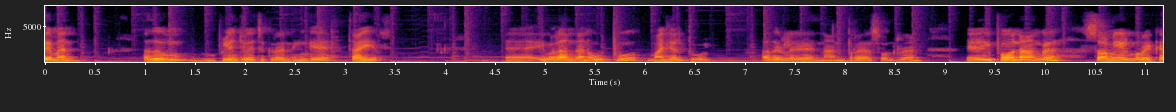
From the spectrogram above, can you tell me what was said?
லெமன் அதுவும் பிழிஞ்சு வச்சுக்கிறேன். இங்கே தயிர். இவ்வளோ தானே. உப்பு மஞ்சள் தூள். அதுகளை நான் பிற சொல்கிறேன் இப்போது நாங்கள் சமையல் முறைக்க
